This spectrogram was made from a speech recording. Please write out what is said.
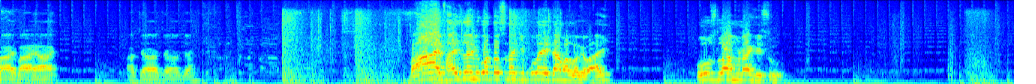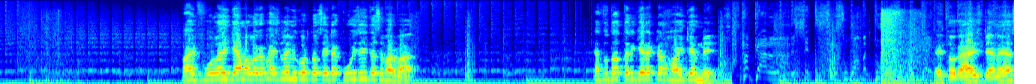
ভাই ভাই, আয়। আচ্ছা আচ্ছা আচ্ছা ভাই, ফাইজলামি করতেছ নাকি? পুলা এটা আমার লগে, ভাই। বুঝলাম না কিছু। ভাই ফুলাই কি আমার লগে ফাইজলামি করতেছে? এটা কই যাইতেছে বারবার? এত তাড়াতাড়ি ক্যারেক্টার হয় কেমনে? এই তো গাইস ড্যামেজ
